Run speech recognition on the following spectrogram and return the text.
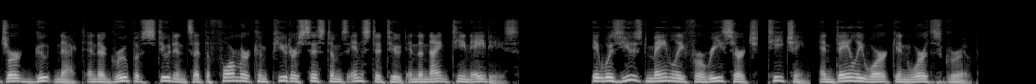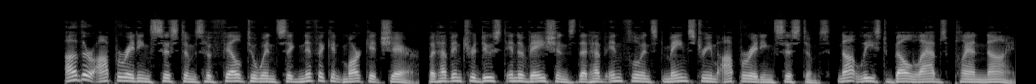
Jörg Gutknecht and a group of students at the former Computer Systems Institute in the 1980s. It was used mainly for research, teaching, and daily work in Wirth's group. Other operating systems have failed to win significant market share, but have introduced innovations that have influenced mainstream operating systems, not least Bell Labs Plan 9.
